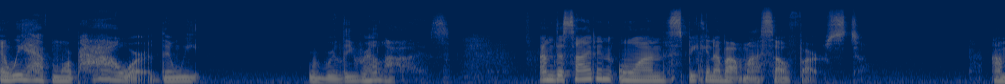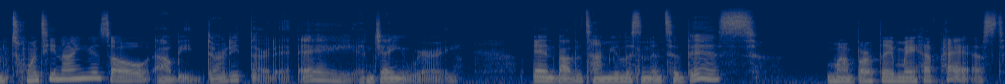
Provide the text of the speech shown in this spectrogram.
And we have more power than we really realize. I'm deciding on speaking about myself first. I'm 29 years old. I'll be dirty 30, a in January. And by the time you're listening to this, my birthday may have passed.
